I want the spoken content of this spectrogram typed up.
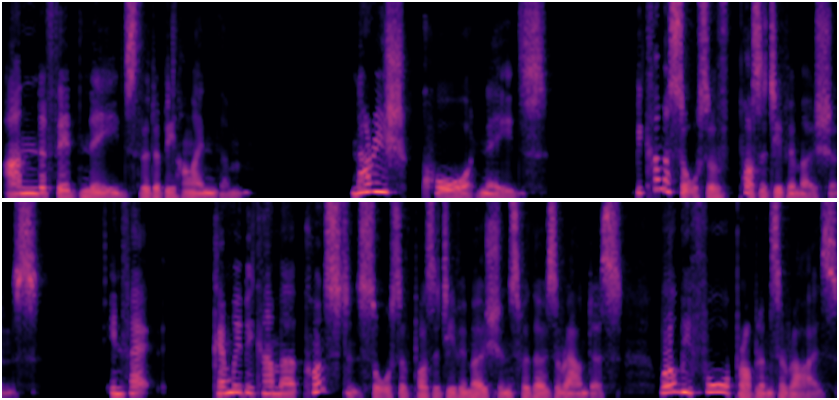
underfed needs that are behind them. Nourish core needs. Become a source of positive emotions. In fact, can we become a constant source of positive emotions for those around us, well before problems arise?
